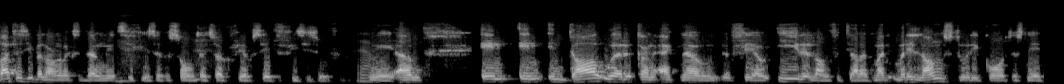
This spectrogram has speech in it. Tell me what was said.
wat is die belangrikste ding met psigiese gesondheid sou ek vir jou gesê te fisies oefen. Ja. Nee, ehm um, en en en daaroor kan ek nou vir jou ure lank vertel het maar maar die lang storie kort is net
